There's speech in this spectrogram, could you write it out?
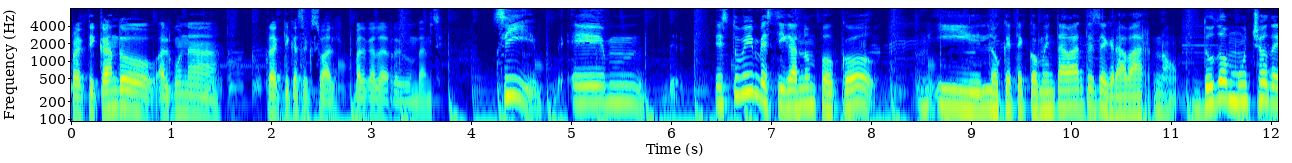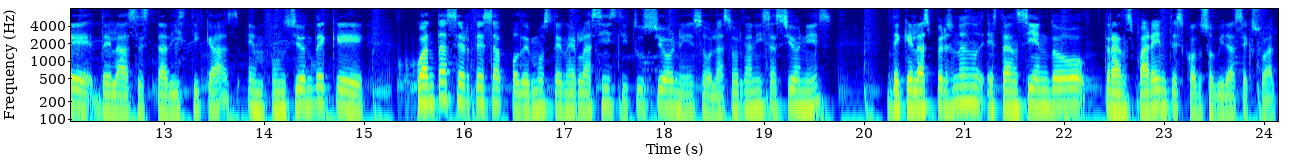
practicando alguna práctica sexual, valga la redundancia? Sí, em, estuve investigando un poco y lo que te comentaba antes de grabar, ¿no? Dudo mucho de, de las estadísticas en función de que cuánta certeza podemos tener las instituciones o las organizaciones de que las personas están siendo transparentes con su vida sexual.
